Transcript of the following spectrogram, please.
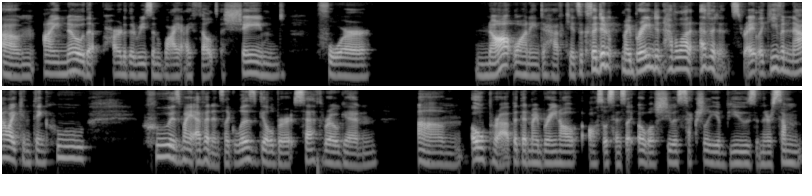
um, I know that part of the reason why I felt ashamed for not wanting to have kids because I didn't my brain didn't have a lot of evidence, right? Like even now I can think who who is my evidence? Like Liz Gilbert, Seth Rogen, um, Oprah, but then my brain all, also says like, oh well, she was sexually abused, and there's some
